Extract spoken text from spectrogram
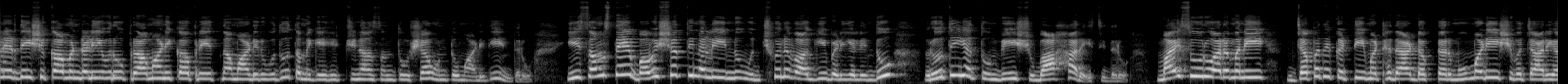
ನಿರ್ದೇಶಕ ಮಂಡಳಿಯವರು ಪ್ರಾಮಾಣಿಕ ಪ್ರಯತ್ನ ಮಾಡಿರುವುದು ತಮಗೆ ಹೆಚ್ಚಿನ ಸಂತೋಷ ಉಂಟು ಮಾಡಿದೆ ಎಂದರು. ಈ ಸಂಸ್ಥೆ ಭವಿಷ್ಯತ್ತಿನಲ್ಲಿ ಇನ್ನೂ ಉಜ್ವಲವಾಗಿ ಬೆಳೆಯಲೆಂದು ಹೃದಯ ತುಂಬಿ ಶುಭ ಹಾರೈಸಿದರು. ಮೈಸೂರು ಅರಮನೆ, ಜಪದಕಟ್ಟಿ ಮಠದ ಡಾಕ್ಟರ್ ಮುಮ್ಮಡಿ ಶಿವಾಚಾರ್ಯ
